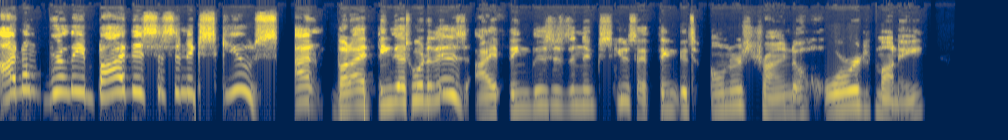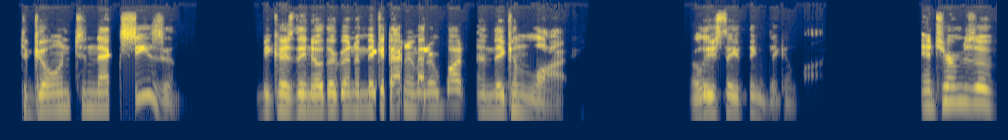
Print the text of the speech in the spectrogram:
I don't really buy this as an excuse, I, but I think that's what it is. I think this is an excuse. I think it's owners trying to hoard money to go into next season because they know they're going to make it back no matter what, and they can lie, or at least they think they can lie. In terms of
